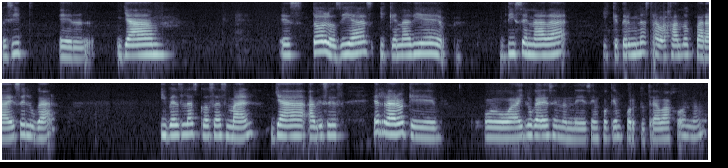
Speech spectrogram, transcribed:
pues sí, el, ya es todos los días y que nadie dice nada y que terminas trabajando para ese lugar y ves las cosas mal, ya a veces es raro que o hay lugares en donde se enfoquen por tu trabajo, ¿no?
